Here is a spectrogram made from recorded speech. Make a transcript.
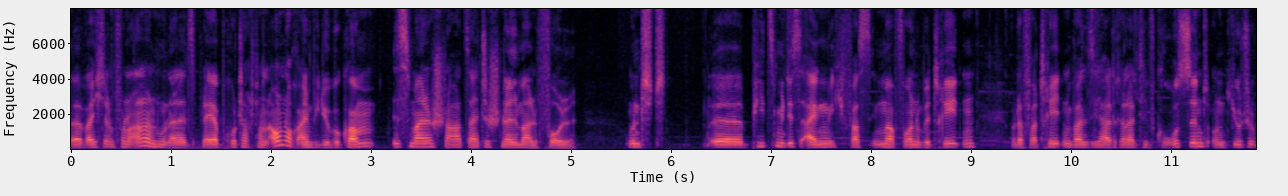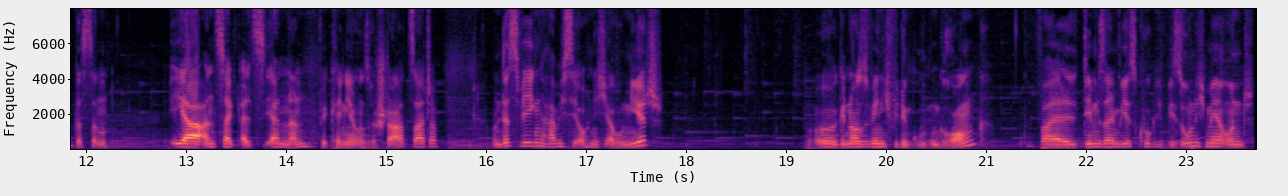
äh, weil ich dann von anderen 100 Let's Player pro Tag dann auch noch ein Video bekomme, ist meine Startseite schnell mal voll. Und äh, Pizmeet ist eigentlich fast immer vorne betreten oder vertreten, weil sie halt relativ groß sind und YouTube das dann eher anzeigt als die anderen. Wir kennen ja unsere Startseite. Und deswegen habe ich sie auch nicht abonniert. Äh, genauso wenig wie den guten Gronk. Weil dem sein Videos gucke ich wieso nicht mehr. Und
